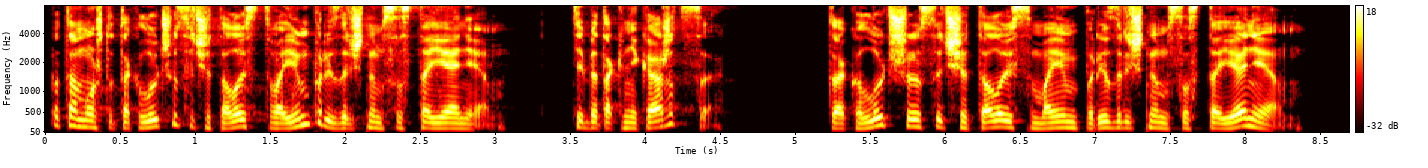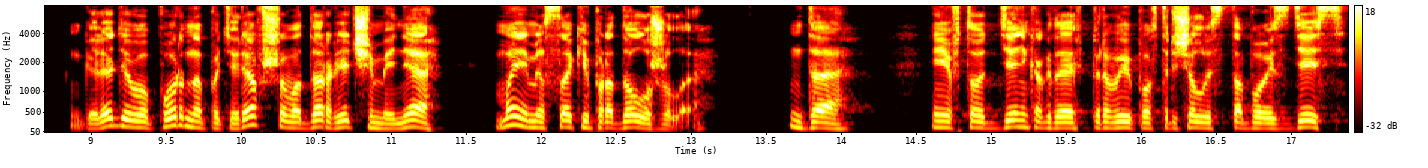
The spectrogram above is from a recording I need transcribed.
потому что так лучше сочеталось с твоим призрачным состоянием. Тебе так не кажется? Так лучше сочеталось с моим призрачным состоянием. Глядя в упор на потерявшего дар речи меня, Мэй Мисаки продолжила. Да, И в тот день, когда я впервые повстречалась с тобой здесь,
